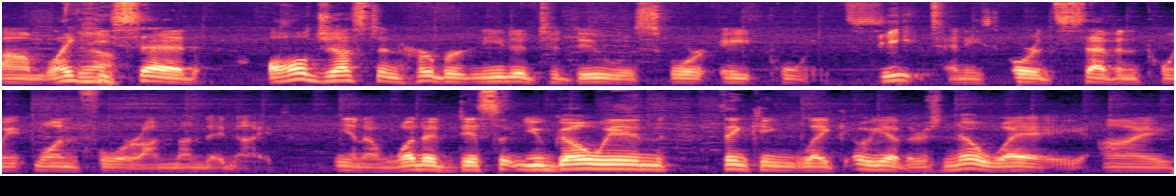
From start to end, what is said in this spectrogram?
um, like Yeah. he said, all Justin Herbert needed to do was score eight points Eight. and he scored 7.14 on Monday night. You know, what a dis you go in thinking like, "Oh yeah, there's no way I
